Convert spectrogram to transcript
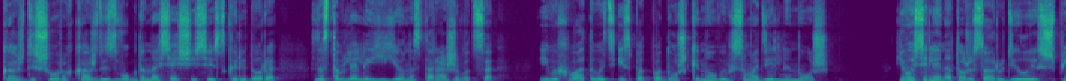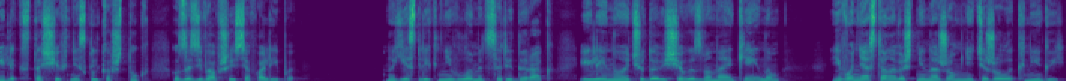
Каждый шорох, каждый звук, доносящийся из коридора, заставляли ее настораживаться и выхватывать из-под подушки новый самодельный нож. Его Селена тоже соорудила из шпилек, стащив несколько штук у зазевавшейся фалипы. Но если к ней вломится Ридерак или иное чудовище, вызванное Кейном, его не остановишь ни ножом, ни тяжелой книгой,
